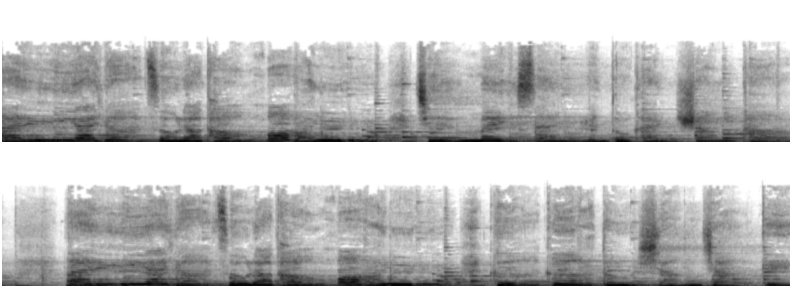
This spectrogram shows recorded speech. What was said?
哎呀呀，走了桃花运，姐妹三人都看上他。哎呀呀，走了桃花运，个个都想嫁给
